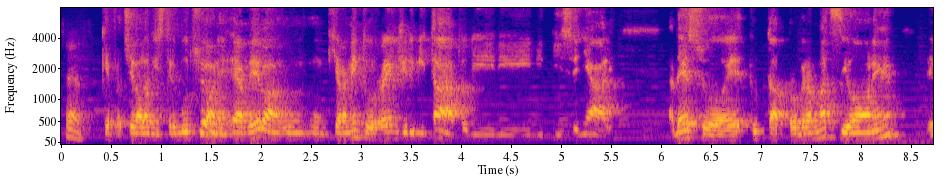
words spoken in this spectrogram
certo. che faceva la distribuzione e aveva un, un, chiaramente un range limitato di, di, di, segnali. Adesso è tutta programmazione e,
